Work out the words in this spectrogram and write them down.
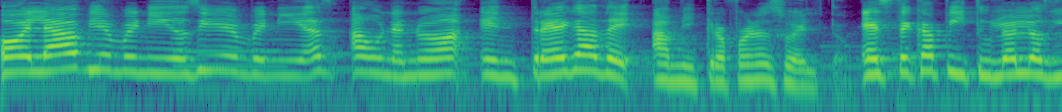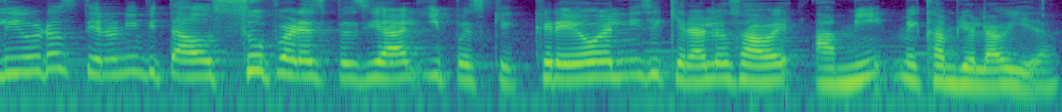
Hola, bienvenidos y bienvenidas a una nueva entrega de A Micrófono Suelto. Este capítulo, los libros, tiene un invitado súper especial y pues que creo él ni siquiera lo sabe, a mí me cambió la vida.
